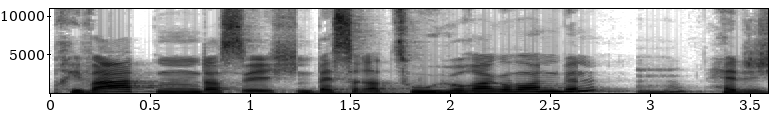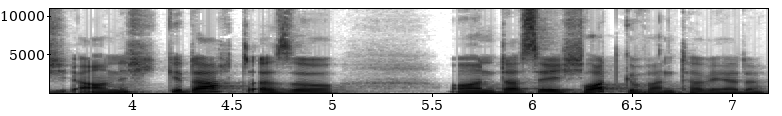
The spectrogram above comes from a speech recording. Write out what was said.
Privaten, dass ich ein besserer Zuhörer geworden bin. Mhm. Hätte ich auch nicht gedacht. Also, und dass ich wortgewandter werde.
